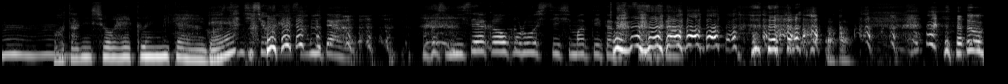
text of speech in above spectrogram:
うんうん、大谷翔平君みたいにね。大谷翔平さんみたいに。私偽アカをフォローしてしまっていたんですでも恵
